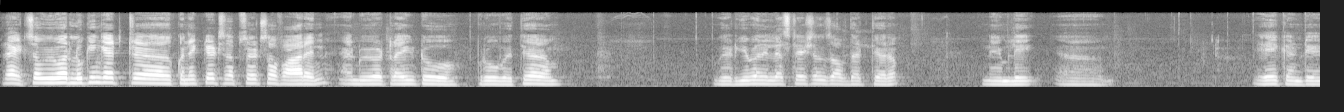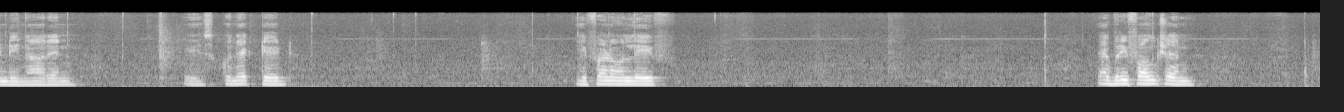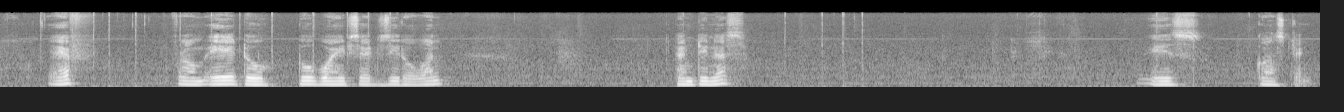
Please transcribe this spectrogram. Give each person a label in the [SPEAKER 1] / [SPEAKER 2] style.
[SPEAKER 1] Right. So, we were looking at uh, connected subsets of R n and we were trying to prove a theorem. We had given illustrations of that theorem namely uh, A contained in R n is connected if and only if every function f from A to 2 points at 0 1 continuous is constant.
